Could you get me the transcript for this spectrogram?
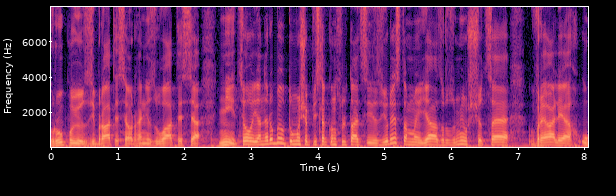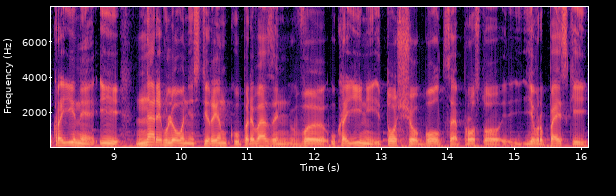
групою зібратися, організуватися. Ні, цього я не робив, тому що після консультації з юристами я зрозумів, що це в реаліях України і нерегульованості ринку перевезень в Україні, і то, що Болт це просто європейський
